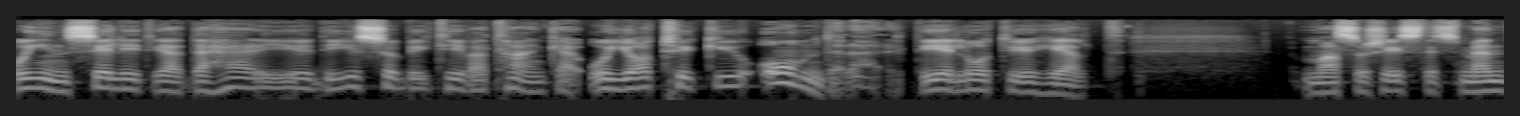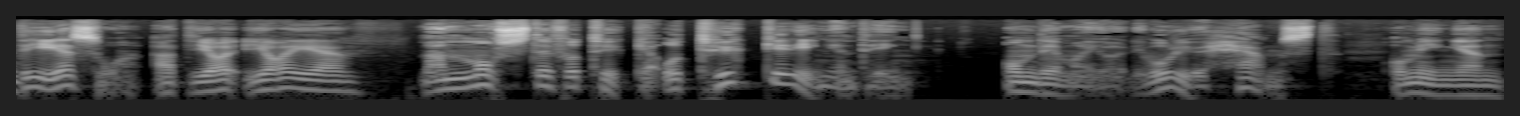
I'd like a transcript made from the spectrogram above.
och inse lite att det här är ju, det är subjektiva tankar och jag tycker ju om det där. Det låter ju helt masochistiskt men det är så att jag, jag är, man måste få tycka och tycker ingenting om det man gör. Det vore ju hemskt om ingen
